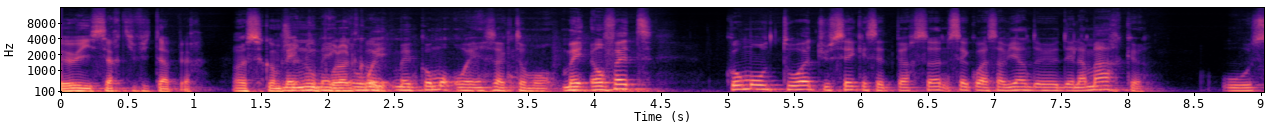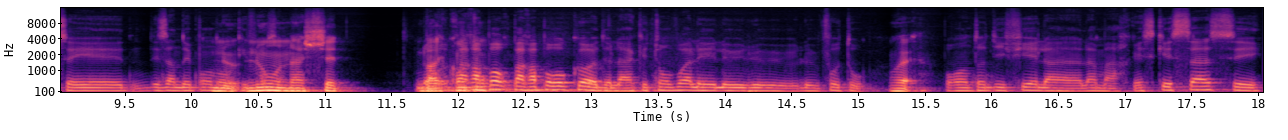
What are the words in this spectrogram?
eux, ils certifient ta paire. Ouais, c'est comme Mais, chez nous mais- pour l'alcool. oui, mais comment Oui, exactement. Mais en fait, comment toi, tu sais que cette personne, c'est quoi Ça vient de, de la marque Ou c'est des indépendants Nous, qui nous, font on achète. Non, bah, par, on- rapport, par rapport au code, là, que tu envoies les, les, les- les photos Ouais. pour authentifier la, la marque, est-ce que ça, c'est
